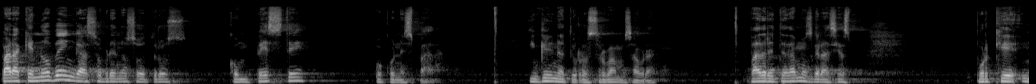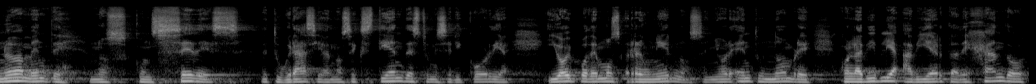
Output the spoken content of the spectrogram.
para que no venga sobre nosotros con peste o con espada. Inclina tu rostro, vamos a orar. Padre, te damos gracias porque nuevamente nos concedes de tu gracia, nos extiendes tu misericordia y hoy podemos reunirnos, Señor, en tu nombre, con la Biblia abierta, dejando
